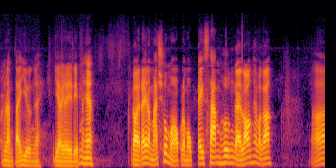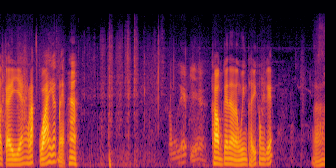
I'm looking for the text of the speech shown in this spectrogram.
Em làm tại vườn rồi, giờ là địa điểm rồi ha. Rồi đây là mã số 1 là một cây sam hương Đài Loan ha bà con. Đó, cây dáng lắc quái rất đẹp ha ghép vậy ha Không, cây này là nguyên thủy không ghép. Đó.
